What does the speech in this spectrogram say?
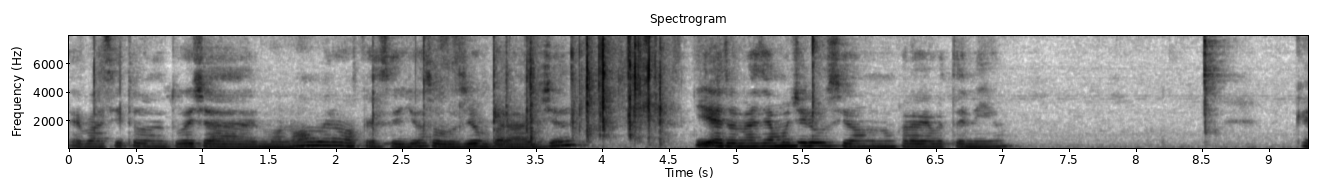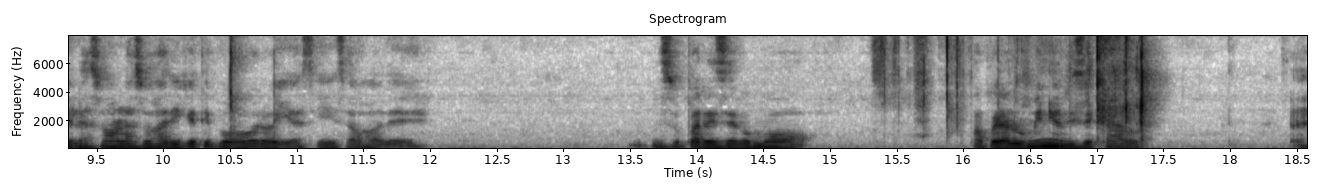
El vasito donde tú echas el monómero, o qué sé yo, solución para el gel. Y esto me hacía mucha ilusión, nunca lo había tenido. Que son las hojas de que tipo oro y así, esa hoja de... Eso parece como papel aluminio disecado.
